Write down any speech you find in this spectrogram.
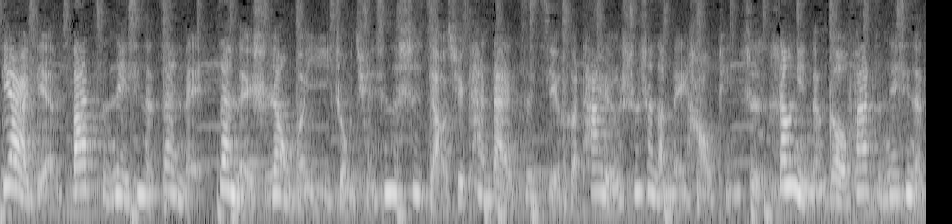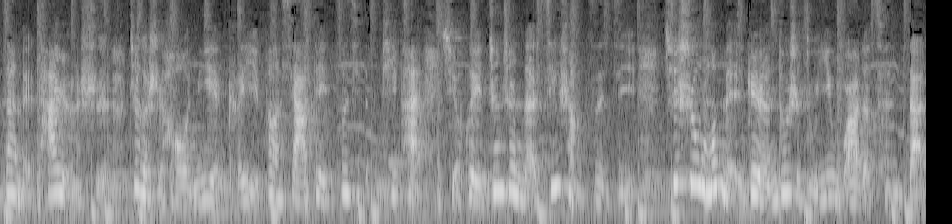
第二点，发自内心的赞美。赞美是让我们以一种全新的视角去看待自己和他人身上的美好品质。当你能够发自内心的赞美他人时，这个时候你也可以放下对自己的批判，学会。真正的欣赏自己。其实我们每一个人都是独一无二的存在，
